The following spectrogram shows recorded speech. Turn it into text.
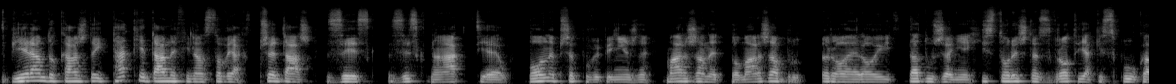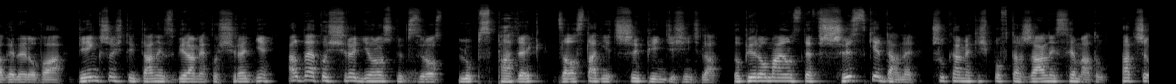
zbieram do każdej takie dane finansowe jak sprzedaż, zysk, zysk na akcję, wolne przepływy pieniężne, marża netto, marża brutto, ROE, zadłużenie, historyczne zwroty, jakie spółka generowała. Większość tych danych zbieram jako średnie albo jako średnioroczny wzrost lub spadek za ostatnie 3, 5, 10 lat. Dopiero mając te wszystkie dane, szukam jakichś powtarzalnych schematów, patrzę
